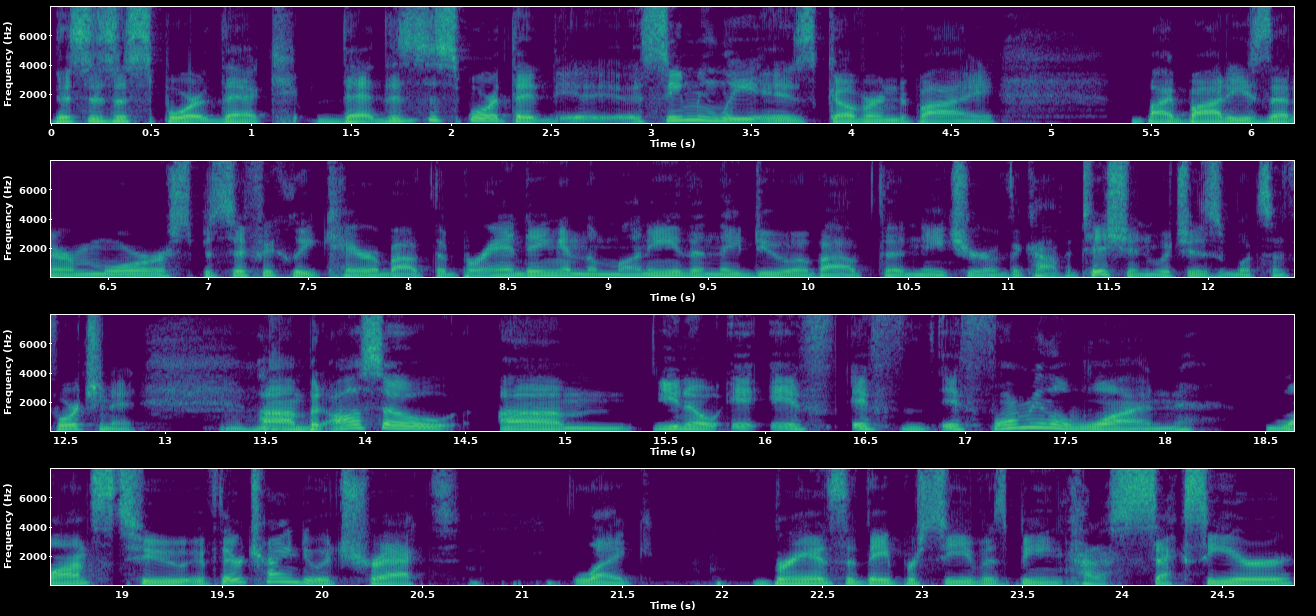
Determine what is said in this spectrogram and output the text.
this is a sport that that this is a sport that uh, seemingly is governed by by bodies that are more specifically care about the branding and the money than they do about the nature of the competition which is what's unfortunate Mhm. um, but also um, you know if if if formula one wants to if they're trying to attract like brands that they perceive as being kind of sexier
